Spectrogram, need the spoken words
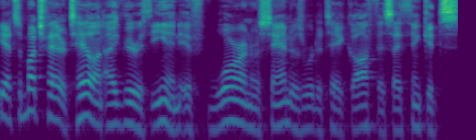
Yeah, it's a much fatter tail. And I agree with Ian. If Warren or Sanders were to take office, I think it's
